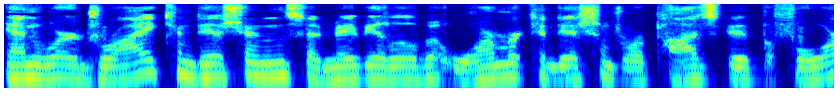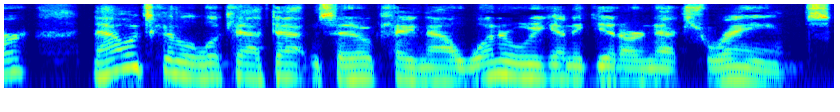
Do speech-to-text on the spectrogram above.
And where dry conditions and maybe a little bit warmer conditions were positive before, now it's going to look at that and say, okay, now when are we going to get our next rains?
